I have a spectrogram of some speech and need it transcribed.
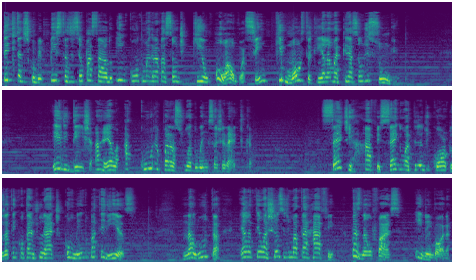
tenta descobrir pistas de seu passado e encontra uma gravação de Kill ou algo assim que mostra que ela é uma criação de Sung. Ele deixa a ela a cura para sua doença genética. Sete Raff segue uma trilha de corpos até encontrar Jurati comendo baterias. Na luta, ela tem uma chance de matar Rafi, mas não o faz, indo embora.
